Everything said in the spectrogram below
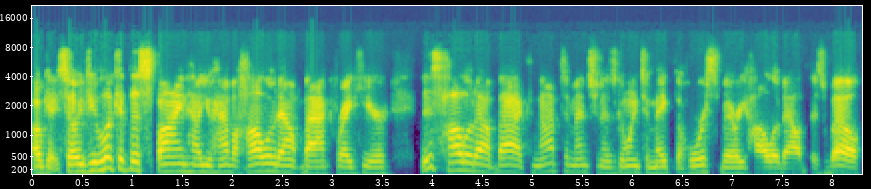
Okay, so if you look at this spine, how you have a hollowed out back right here, this hollowed out back, not to mention, is going to make the horse very hollowed out as well.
